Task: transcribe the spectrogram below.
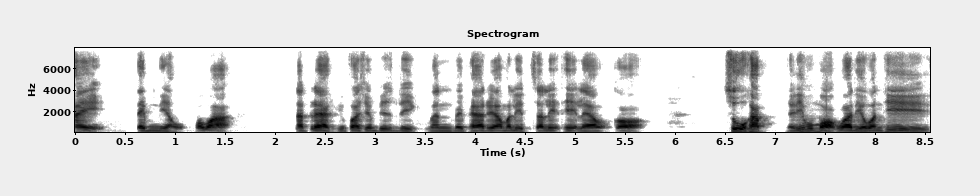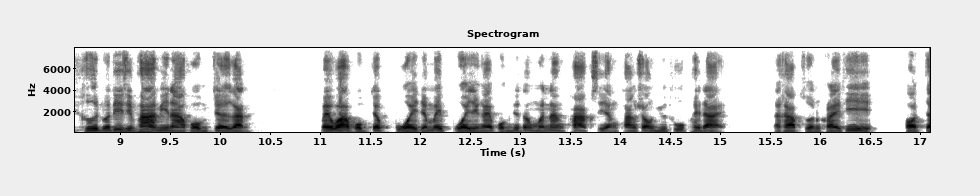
ให้เต็มเหนี่ยว เพราะว่านัดแรกยูฟาแชมเปี้ยนส์ลีกมันไปแพ้เรอัลมาดริดซะเละเทะแล้วก็สู้ครับ อย่างที่ผมบอกว่าเดี๋ยววันที่คืนวันที่ 15 มีนาคมเจอกัน ไม่ว่าผมจะป่วยจะไม่ป่วยยังไง ผมจะต้องมานั่งพากเสียงทางช่อง YouTube ให้ได้นะครับ ส่วนใครที่ถอดใจ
